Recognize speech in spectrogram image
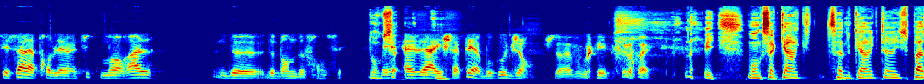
C'est ça la problématique morale de, de bande de Français. Donc Mais elle a échappé à beaucoup de gens, je dois avouer, c'est vrai. oui. Donc ça, ça, ne caractérise pas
